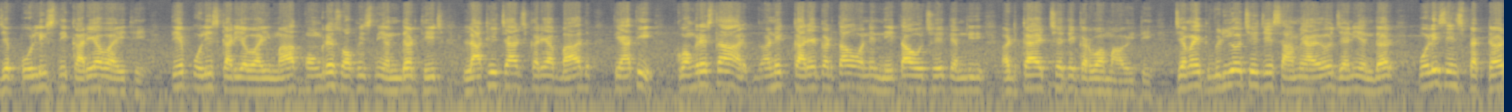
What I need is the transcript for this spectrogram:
જે પોલીસની કાર્યવાહીથી તે પોલીસ કાર્યવાહીમાં કોંગ્રેસ ઓફિસની અંદરથી જ લાઠીચાર્જ કર્યા બાદ ત્યાંથી કોંગ્રેસના અનેક કાર્યકર્તાઓ અને નેતાઓ છે તેમની અટકાયત છે તે કરવામાં આવી હતી. જેમાં એક વીડિયો છે જે સામે આવ્યો, જેની અંદર પોલીસ ઇન્સ્પેક્ટર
